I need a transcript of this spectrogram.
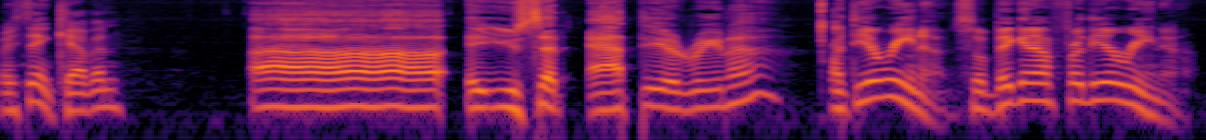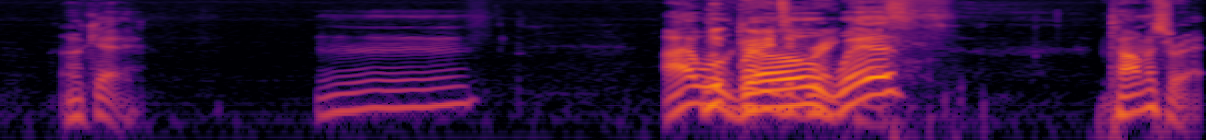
do you think, Kevin? Uh, you said at the arena? At the arena. So big enough for the arena. Okay. I will Brian's a go great with Thomas Rhett.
